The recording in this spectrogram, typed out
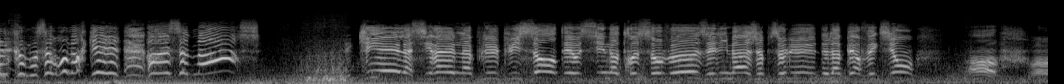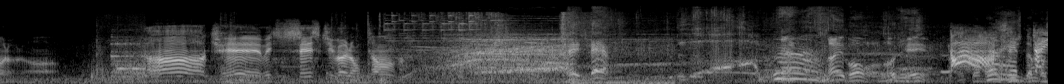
Elle commence à me remarquer Ah, ça marche Qui est la sirène la plus puissante et aussi notre sauveuse et l'image absolue de la perfection Oh, oh là là. Ah, ok, mais tu sais ce qu'ils veulent entendre. Eh merde Ouais, bon, ok. Ah, Ouais, Juste la prochaine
